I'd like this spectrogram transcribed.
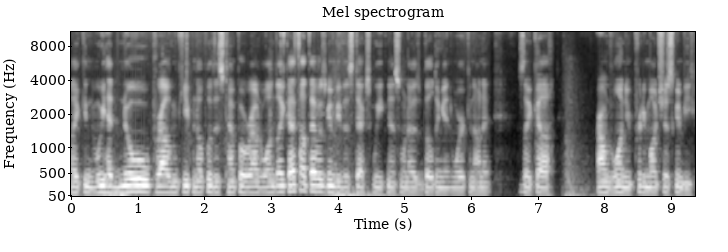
Like, and we had no problem keeping up with this tempo round one. Like, I thought that was going to be this deck's weakness when I was building it and working on it. It's like, uh, round one, you're pretty much just going to be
